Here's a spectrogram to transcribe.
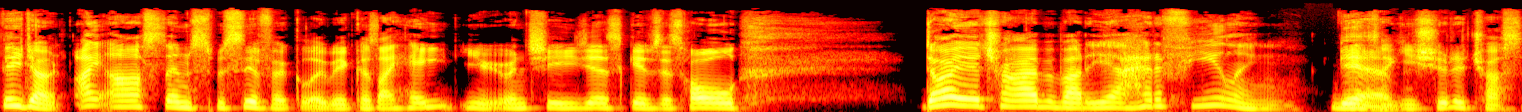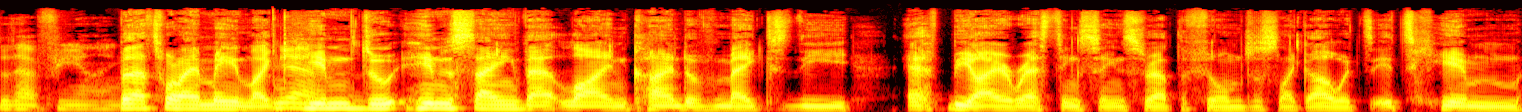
they don't. I asked them specifically because I hate you, and she just gives this whole diatribe about yeah. I had a feeling. Yeah. it's like you should have trusted that feeling. But that's what I mean. Like Yeah. him do him saying that line kind of makes the FBI arresting scenes throughout the film just like, oh, it's it's him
